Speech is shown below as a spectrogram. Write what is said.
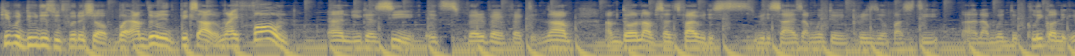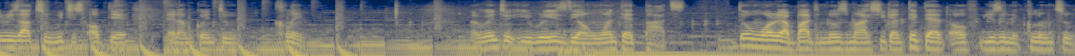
People do this with photoshop but i'm doing it pixel my phone and you can see it's very very effective. Now i'm done. I'm satisfied with this with the size. I'm going to increase the opacity and i'm going to click on the eraser tool which is up there and i'm going to clean. I'm going to erase the unwanted parts. Don't worry about the nose marks. You can take that off using the clone tool.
